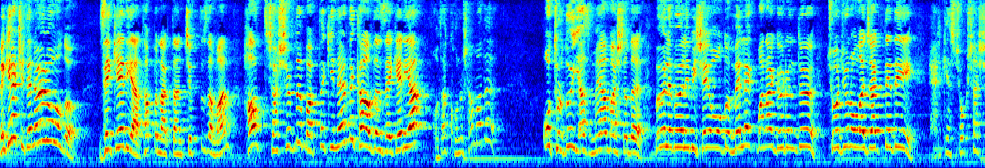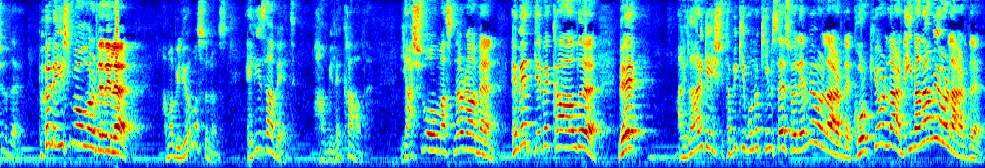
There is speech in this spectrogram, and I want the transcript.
Ve gerçekten öyle oldu. Zekeriya tapınaktan çıktığı zaman halk şaşırdı. Baktı ki nerede kaldın Zekeriya? O da konuşamadı. Oturdu yazmaya başladı. Böyle böyle bir şey oldu. Melek bana göründü. Çocuğun olacak dedi. Herkes çok şaşırdı. Böyle iş mi olur dediler. Ama biliyor musunuz? Elizabeth hamile kaldı. Yaşlı olmasına rağmen evet gebe kaldı. Ve aylar geçti. Tabii ki bunu kimseye söylemiyorlardı. Korkuyorlardı, inanamıyorlardı.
